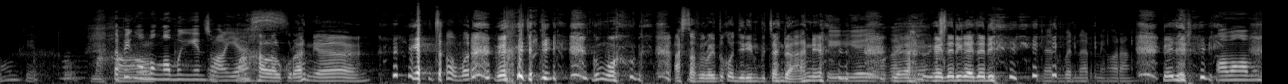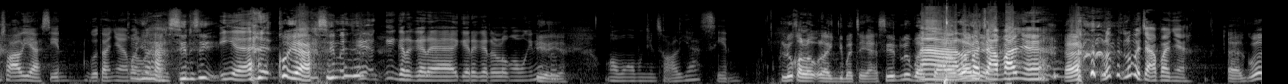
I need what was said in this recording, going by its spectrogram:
Oh, gitu. Mahal. Tapi ngomong-ngomongin soal Yas. mahal Al-Qurannya Gak sama Gak jadi Gue mau Astagfirullah itu kok jadiin bercandaan ya Iya, ya, Gak, makanya. gak jadi Gak jadi Bener-bener nih orang. Gak jadi Ngomong-ngomong soal Yasin, gue tanya Kok sama lu ya. Yasin sih Iya. Kok Yasin aja ini gara-gara gara-gara lo ngomongin Iya, itu. iya. Ngomong-ngomongin soal Yasin. Lu kalau lagi baca Yasin Lu baca nah, lu apanya? baca apanya? Lu lu baca apanya? Eh, Gue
